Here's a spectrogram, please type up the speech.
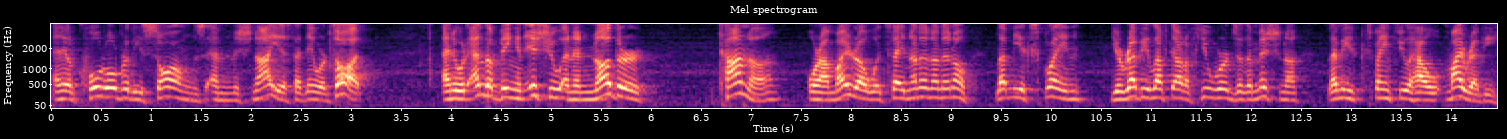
and they would quote over these songs and mishnayos that they were taught, and it would end up being an issue. And another Tana or Amira would say, "No, no, no, no, no. Let me explain. Your Rebbe left out a few words of the Mishnah. Let me explain to you how my Rebbe,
